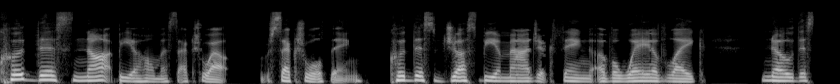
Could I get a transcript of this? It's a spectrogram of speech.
could this not be a homosexual sexual thing? Could this just be a magic thing of a way of like, no, this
